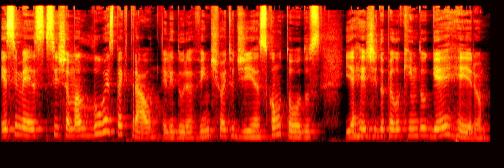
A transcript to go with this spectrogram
Esse mês se chama Lua Espectral. Ele dura 28 dias, como todos, e é regido pelo Kim do Guerreiro.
